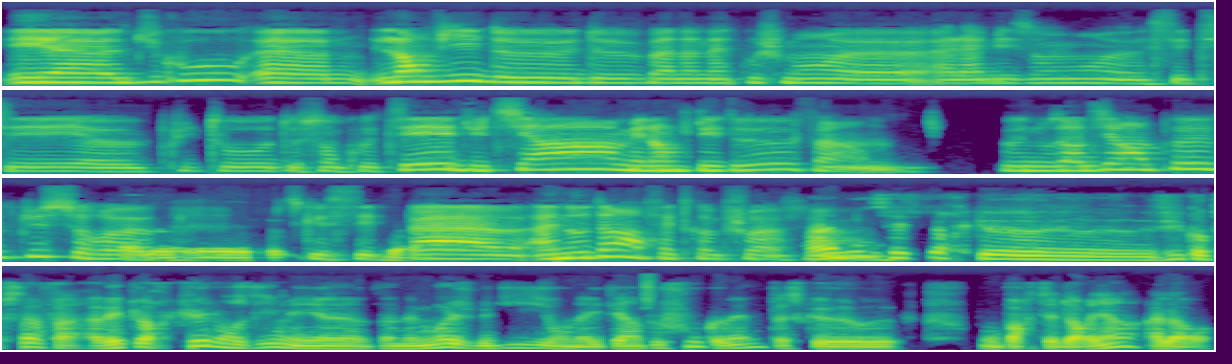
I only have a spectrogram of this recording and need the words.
Et euh, du coup, euh, l'envie de, de ben, d'un accouchement euh, à la maison, c'était plutôt de son côté, du tien, mélange des deux. Enfin, tu peux nous en dire un peu plus sur euh, parce que c'est bah, pas anodin en fait comme choix. ah non, c'est sûr que vu comme ça, enfin avec le recul, on se dit mais même moi je me dis on a été un peu fou quand même parce que on partait de rien. Alors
